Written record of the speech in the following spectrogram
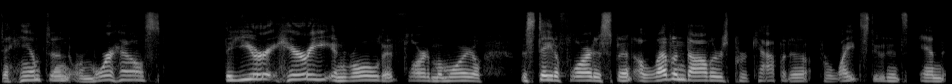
to Hampton or Morehouse. The year Harry enrolled at Florida Memorial, the state of Florida spent $11 per capita for white students and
